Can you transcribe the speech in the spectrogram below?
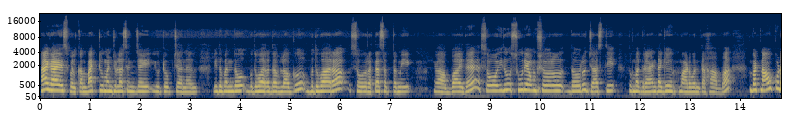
Hi guys welcome back to Manjula Sanjay YouTube channel ಇದು ಬಂದು ಬುಧವಾರದ ವ್ಲಾಗು ಬುಧವಾರ ಸೊ ರಥಸಪ್ತಮಿ ಹಬ್ಬ ಇದೆ. ಸೊ ಇದು ಸೂರ್ಯವಂಶದವರು ಜಾಸ್ತಿ ತುಂಬ ಗ್ರ್ಯಾಂಡಾಗಿ ಮಾಡುವಂತಹ ಹಬ್ಬ. ಬಟ್ ನಾವು ಕೂಡ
